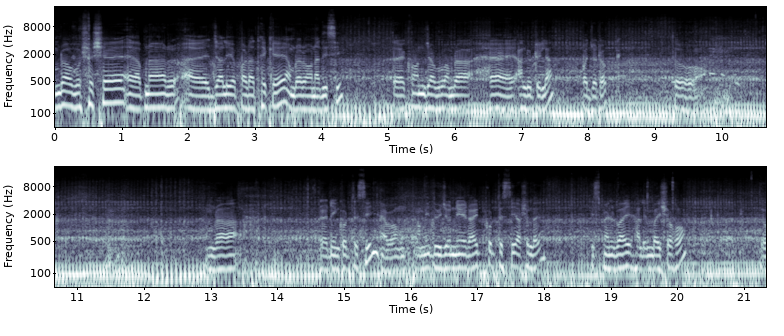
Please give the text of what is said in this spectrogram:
আমরা অবশেষে আপনার জালিয়াপাড়া থেকে আমরা রওনা দিছি। তো এখন যাব আমরা হ্যাঁ আলুটিলা পর্যটক। তো আমরা রাইডিং করতেছি এবং আমি দুইজন নিয়ে রাইড করতেছি আসলে, ইসমাইল ভাই, হালিম ভাই সহ। তো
